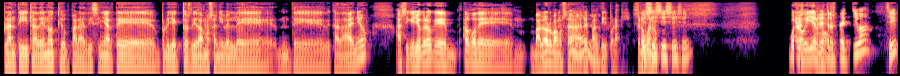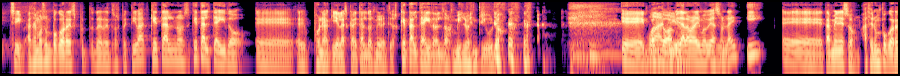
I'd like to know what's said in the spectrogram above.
plantillita de Notion para diseñarte proyectos, digamos, a nivel de, de- de cada año. Así que yo creo que algo de valor vamos a Bueno, repartir por aquí. Pero Sí, bueno, sí, sí, sí, sí. bueno, Guillermo. ¿Retrospectiva? Sí. Sí, hacemos un poco de retrospectiva. ¿Qué tal, nos, qué tal te ha ido? eh, eh, pone aquí en la escaleta el 2022. ¿Qué tal te ha ido el 2021? Eh, en Buah, cuanto a tío. vida laboral y movidas online. Y eh, también eso, hacer un poco de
